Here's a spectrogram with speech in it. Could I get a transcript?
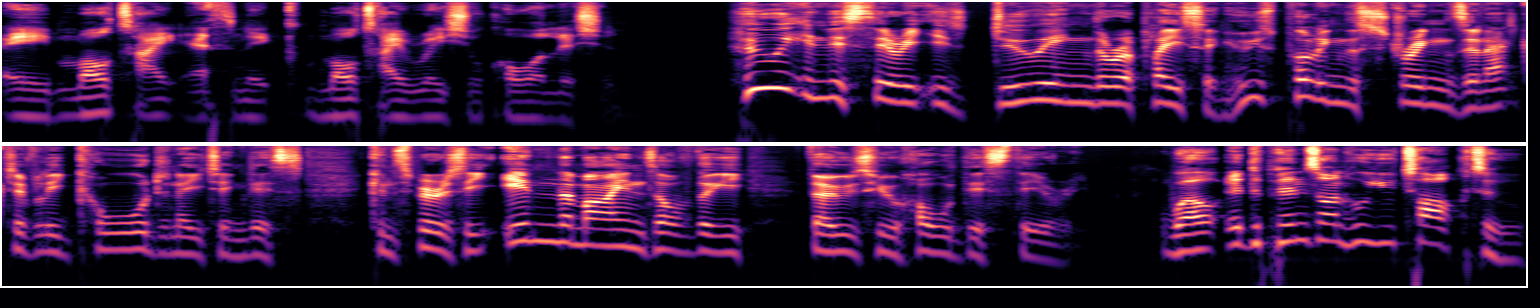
a multi ethnic, multiracial coalition. Who in this theory is doing the replacing? Who's pulling the strings and actively coordinating this conspiracy in the minds of the those who hold this theory? Well, it depends on who you talk to.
